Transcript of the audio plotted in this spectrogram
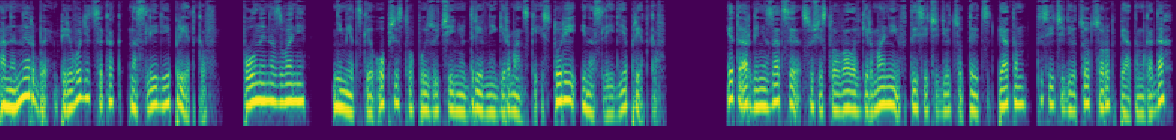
Аненербе переводится как «наследие предков», полное название «Немецкое общество по изучению древней германской истории и наследия предков». Эта организация существовала в Германии в 1935-1945 годах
